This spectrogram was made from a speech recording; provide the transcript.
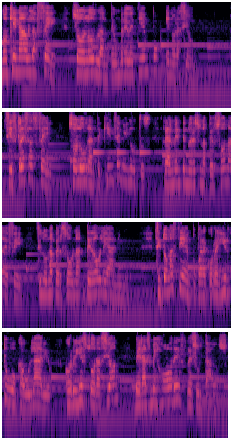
no quien habla fe solo durante un breve tiempo en oración. Si expresas fe solo durante 15 minutos, realmente no eres una persona de fe, sino una persona de doble ánimo. Si tomas tiempo para corregir tu vocabulario, corriges tu oración, verás mejores resultados.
